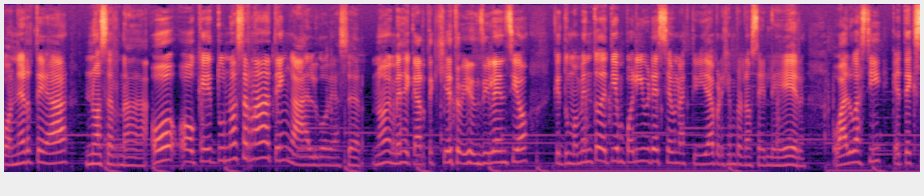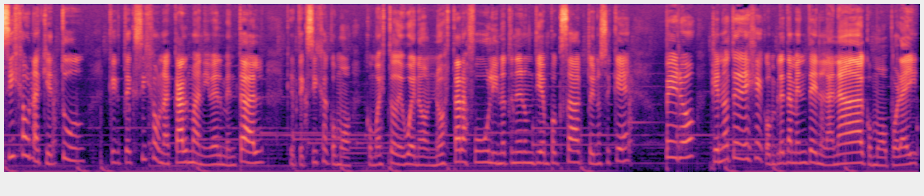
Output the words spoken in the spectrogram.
ponerte a no hacer nada. O, o que tu no hacer nada tenga algo de hacer, ¿no? En vez de quedarte quieto y en silencio, que tu momento de tiempo libre sea una actividad, por ejemplo, no sé, leer o algo así, que te exija una quietud, que te exija una calma a nivel mental, que te exija como, como esto de, bueno, no estar a full y no tener un tiempo exacto y no sé qué, pero que no te deje completamente en la nada, como por ahí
